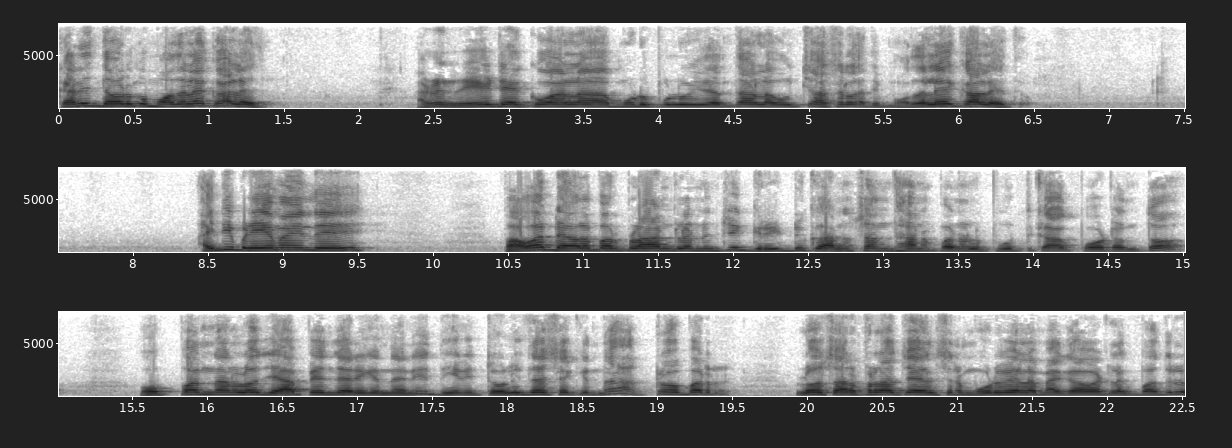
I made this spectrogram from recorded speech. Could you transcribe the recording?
కానీ ఇంతవరకు మొదలే కాలేదు. అంటే రేట్ ఎక్కువ అలా ముడుపులు ఇదంతా అలా ఉంచి అసలు అది మొదలే కాలేదు. అయితే ఇప్పుడు ఏమైంది? పవర్ డెవలపర్ ప్లాంట్ల నుంచి గ్రిడ్కు అనుసంధాన పనులు పూర్తి కాకపోవడంతో ఒప్పందంలో జాప్యం జరిగిందని దీని తొలి దశ కింద అక్టోబర్లో సరఫరా చేయాల్సిన మూడు వేల మెగావాట్లకు బదులు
